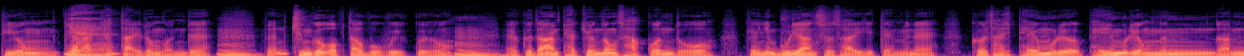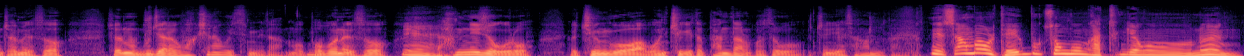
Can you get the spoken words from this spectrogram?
비용 대납했다 예. 이런 건데 음. 별 증거가 없다고 보고 있고요. 음. 예, 그다음 백현동 사건도 굉장히 무리한 수사이기 때문에 그걸 다시 배물이 배물이 엮는다는 점에서 저는 뭐 무죄라고 확신하고 있습니다. 뭐 법원에서 예. 합리적으로 증거와 원칙에 서 판단할 것으로 저는 예상합니다. 근데 쌍방울 대북 성공 같은 경우는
